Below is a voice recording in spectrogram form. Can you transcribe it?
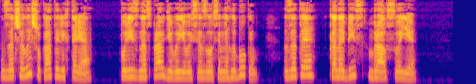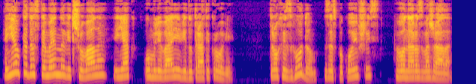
Зачали шукати ліхтаря. Поріз насправді виявився зовсім неглибоким, зате канабіс брав своє. Євка достеменно відчувала, як умліває від утрати крові. Трохи згодом, заспокоївшись, вона розважала.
